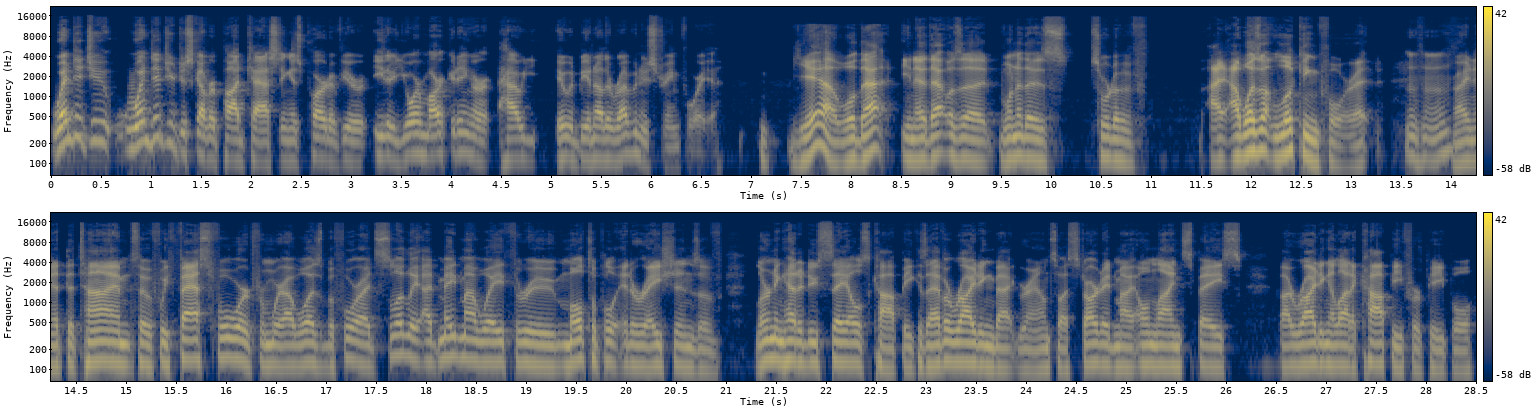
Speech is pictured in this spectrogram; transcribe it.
When did you when did you discover podcasting as part of your either your marketing or how you, it would be another revenue stream for you? Yeah, well, that you know that was a one of those sort of I, I wasn't looking for it. Mm-hmm. Right. And at the time, so if we fast forward from where I was before, I'd slowly, I'd made my way through multiple iterations of learning how to do sales copy because I have a writing background. So I started my online space by writing a lot of copy for people.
